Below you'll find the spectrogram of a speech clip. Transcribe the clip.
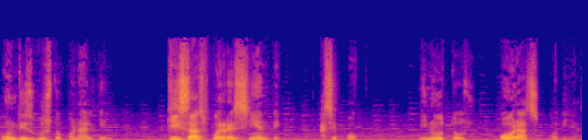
un disgusto con alguien? Quizás fue reciente, hace poco, minutos, horas o días.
